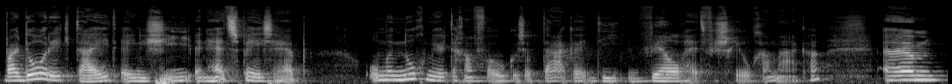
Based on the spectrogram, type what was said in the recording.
Waardoor ik tijd, energie en headspace heb om me nog meer te gaan focussen op taken die wel het verschil gaan maken. Um,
